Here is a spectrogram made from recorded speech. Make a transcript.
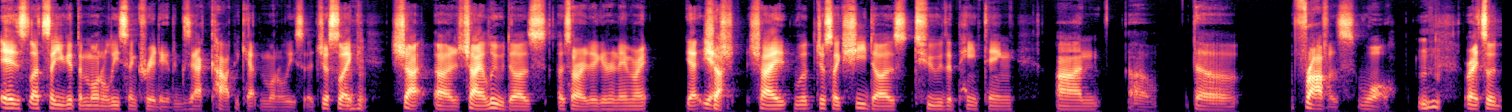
is let's say you get the Mona Lisa and create an exact copycat of the Mona Lisa, just like Mhm. Shai, uh, Shai Lu does. Uh, sorry, did I get her name right? Yeah, yeah. Shai. Shai, just like she does to the painting on uh, the Frava's wall. Mhm. Right. So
